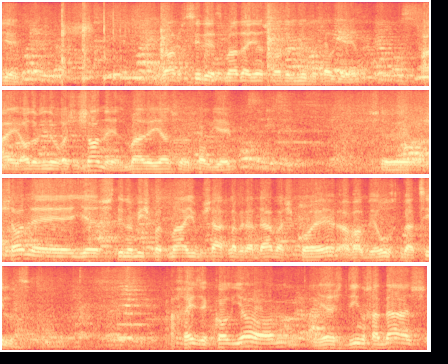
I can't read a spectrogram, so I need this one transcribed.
יום. כבר בחסידס, מה זה העניין של בכל יום? היי, אודם נידו בראש השונה, מה זה העניין של בכל יום? שבשונה יש דינו משפט מה יומשך לבן אדם השפועה, אבל ברוך באצילוס. אחרי זה כל יום יש דין חדש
